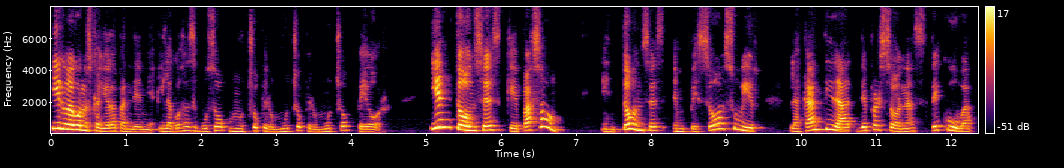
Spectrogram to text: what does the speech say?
Y luego nos cayó la pandemia y la cosa se puso mucho, pero mucho, pero mucho peor. Y entonces, ¿qué pasó? Entonces empezó a subir la cantidad de personas de Cuba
